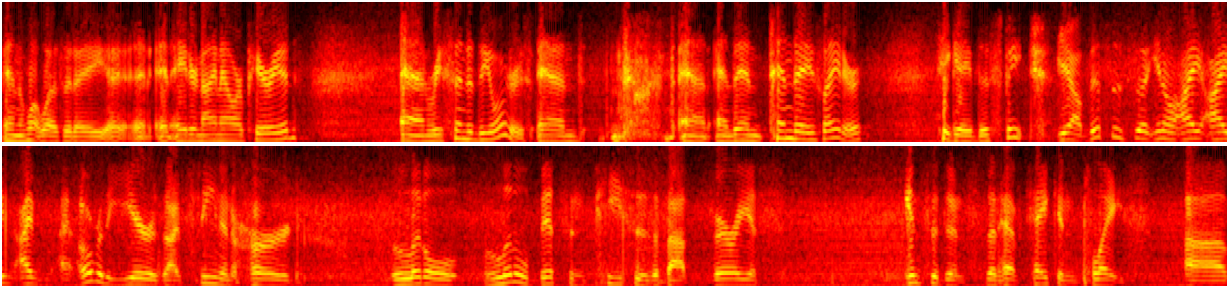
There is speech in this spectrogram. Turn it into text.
in what was it a, a an eight or nine hour period, and rescinded the orders and and and then ten days later he gave this speech. Yeah, this is uh, you know I I I've I, over the years I've seen and heard little little bits and pieces about various incidents that have taken place uh,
